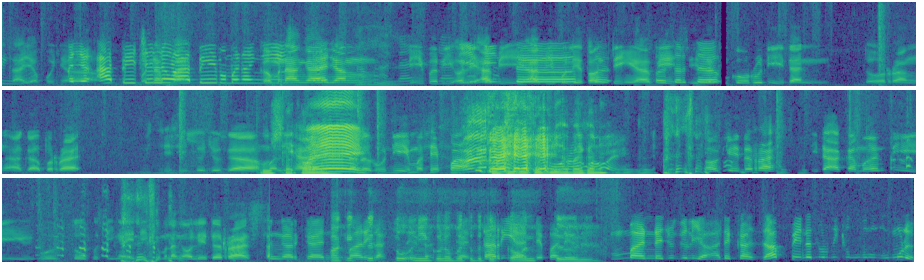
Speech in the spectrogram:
Saya punya Hanya Abi celo Abi memenangi. kemenangan Dan yang diberi oleh Abi. Abi boleh taunting ya Abi. peserta- Sila Ko Rudy dan orang agak berat. Di situ juga Ustaz melihat saudara Rudy mesepak. Ini abaikan ni. Okey, Deras tidak akan berhenti untuk pusingan ini kemenangan oleh Deras. dengarkan Pakai marilah ketuk kita ni kalau betul-betul counter ni. Man dan juga Lia. Adakah Zapin dan Tuan mula?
